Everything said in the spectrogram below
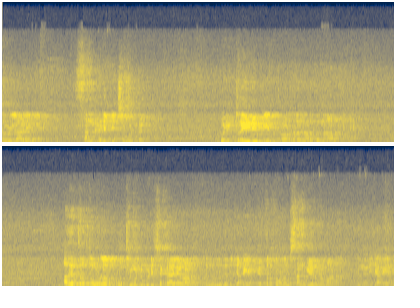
തൊഴിലാളികളെ സംഘടിപ്പിച്ചുകൊണ്ട് ഒരു ട്രേഡ് യൂണിയൻ പ്രവർത്തനം നടത്തുന്ന ആളാണ് ഞാൻ. അത് എത്രത്തോളം ബുദ്ധിമുട്ട് പിടിച്ച കാര്യമാണ് എന്നുള്ളത് എനിക്കറിയാം. എത്രത്തോളം സങ്കീർണമാണ് എന്നെനിക്കറിയാം.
